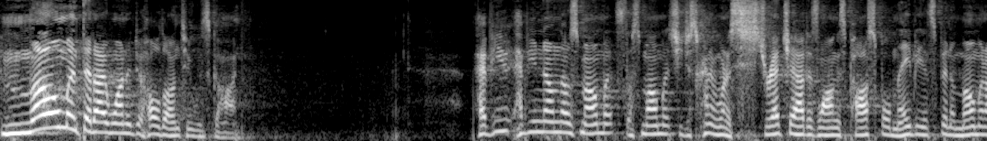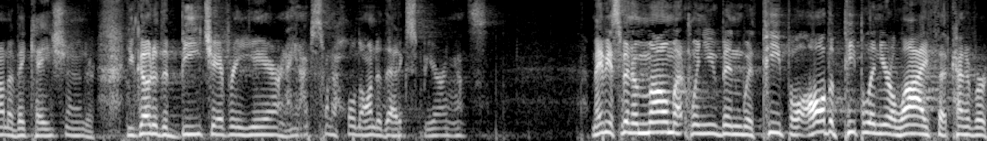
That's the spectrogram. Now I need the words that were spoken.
moment that I wanted to hold on to was gone. Have you, have you known those moments? Those moments you just kind of want to stretch out as long as possible. Maybe it's been a moment on a vacation, or you go to the beach every year, and I just want to hold on to that experience. Maybe it's been a moment when you've been with people, all the people in your life that kind of are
